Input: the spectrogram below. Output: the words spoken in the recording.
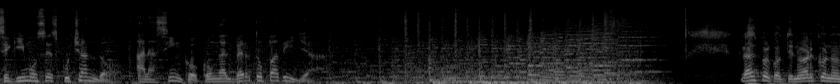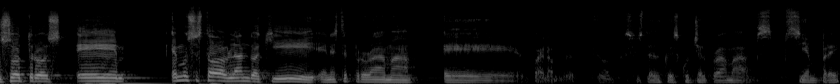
Seguimos escuchando a las 5 con Alberto Padilla. Gracias por continuar con nosotros. Eh, hemos estado hablando aquí en este programa, eh, bueno, si usted escucha el programa siempre,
